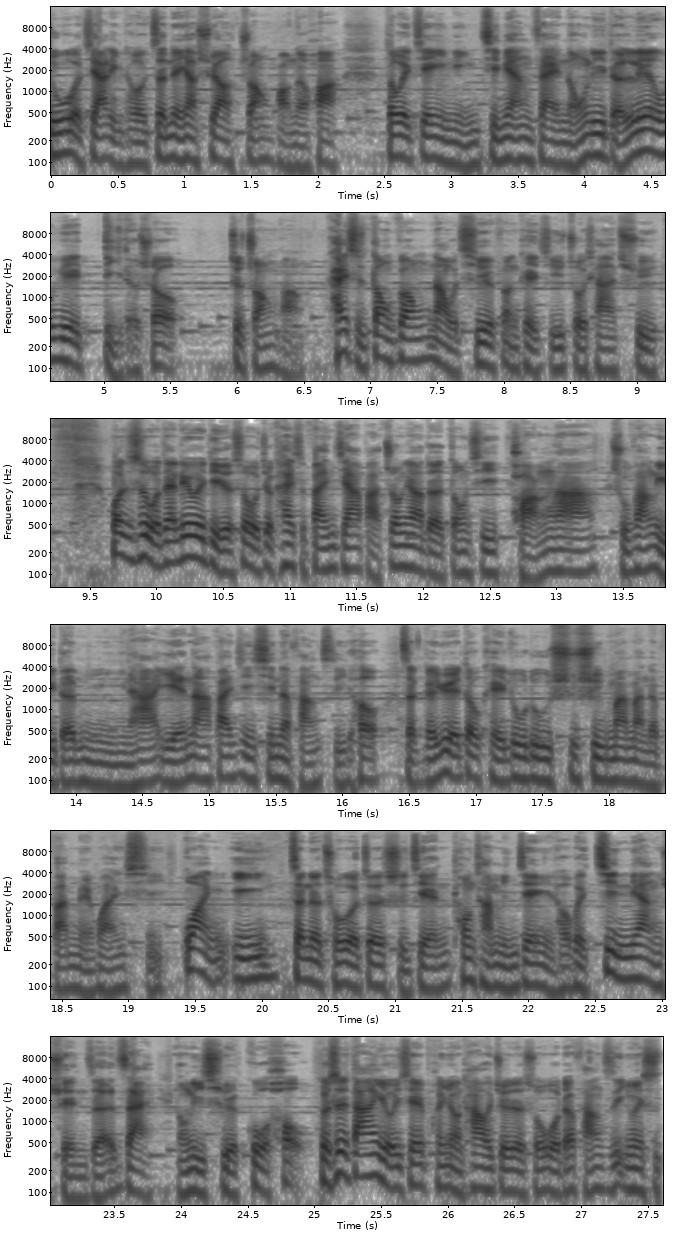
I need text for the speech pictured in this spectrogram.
如果家里头真的要需要装潢的话，都会建议您尽量在农历的六月底的时候。就装潢开始动工，那我七月份可以继续做下去，或者是我在六月底的时候我就开始搬家，把重要的东西床啦、厨房里的米啊、盐啊搬进新的房子以后，整个月都可以陆陆续续慢慢的搬，没关系。万一真的错过这个时间，通常民间以后会尽量选择在农历七月过后。可是当然有一些朋友他会觉得说，我的房子因为是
